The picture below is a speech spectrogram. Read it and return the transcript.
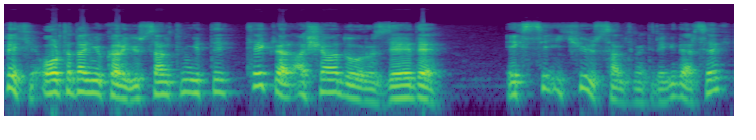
Peki ortadan yukarı 100 santim gitti. Tekrar aşağı doğru Z'de eksi 200 santimetre gidersek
